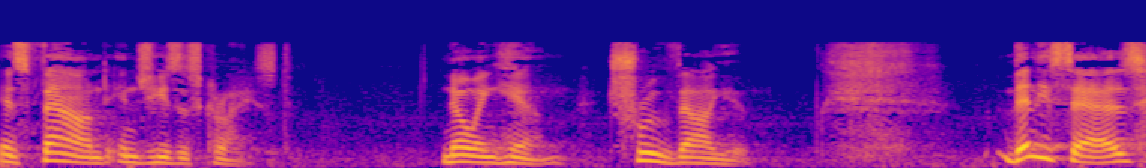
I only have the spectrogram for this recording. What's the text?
is found in Jesus Christ. Knowing Him true value. Then he says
